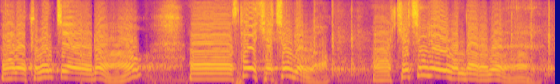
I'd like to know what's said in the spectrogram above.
그 다음에 두 번째로 어, 사회 계층별로 어, 계층별로 본다 그러면은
